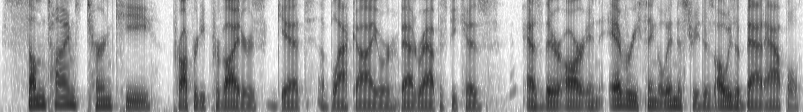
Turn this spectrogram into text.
sometimes turnkey property providers get a black eye or bad rap is because as there are in every single industry, there's always a bad apple.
